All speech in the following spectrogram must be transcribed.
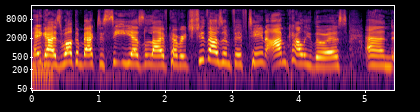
Hey guys, welcome back to CES Live Coverage 2015. I'm Cali Lewis, and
